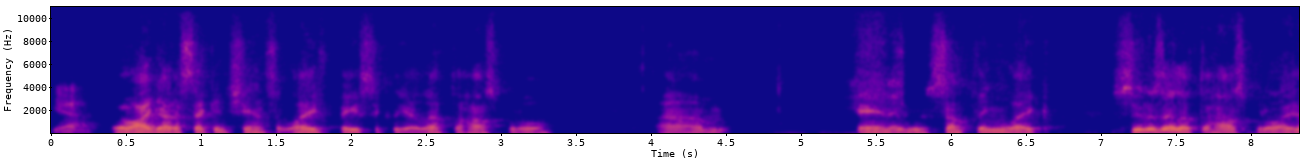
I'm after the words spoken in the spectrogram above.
Yeah. So I got a second chance at life. Basically, I left the hospital, um, and it was something like, as soon as I left the hospital, I,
